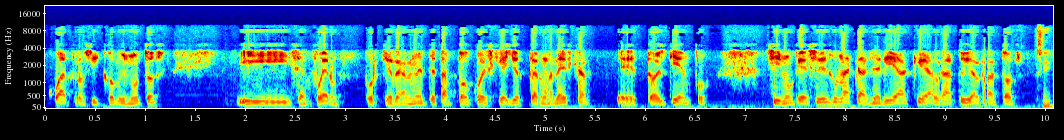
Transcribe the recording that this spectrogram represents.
cuatro o cinco minutos y se fueron, porque realmente tampoco es que ellos permanezcan eh, todo el tiempo, sino que eso es una cacería que al gato y al ratón. Sí,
